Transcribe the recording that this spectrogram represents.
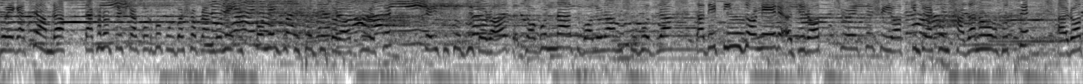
হয়ে গেছে। আমরা দেখানোর চেষ্টা করব পূর্বাশা প্রাঙ্গণে ইস্কনের যে সুসজ্জিত রথ রয়েছে, সেই সুসজ্জিত রথ, জগন্নাথ, বলরাম, সুভদ্রা, তাদের তিনজনের যে রথ রয়েছে, সেই রথ কিন্তু এখন সাজানো হচ্ছে। রথ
